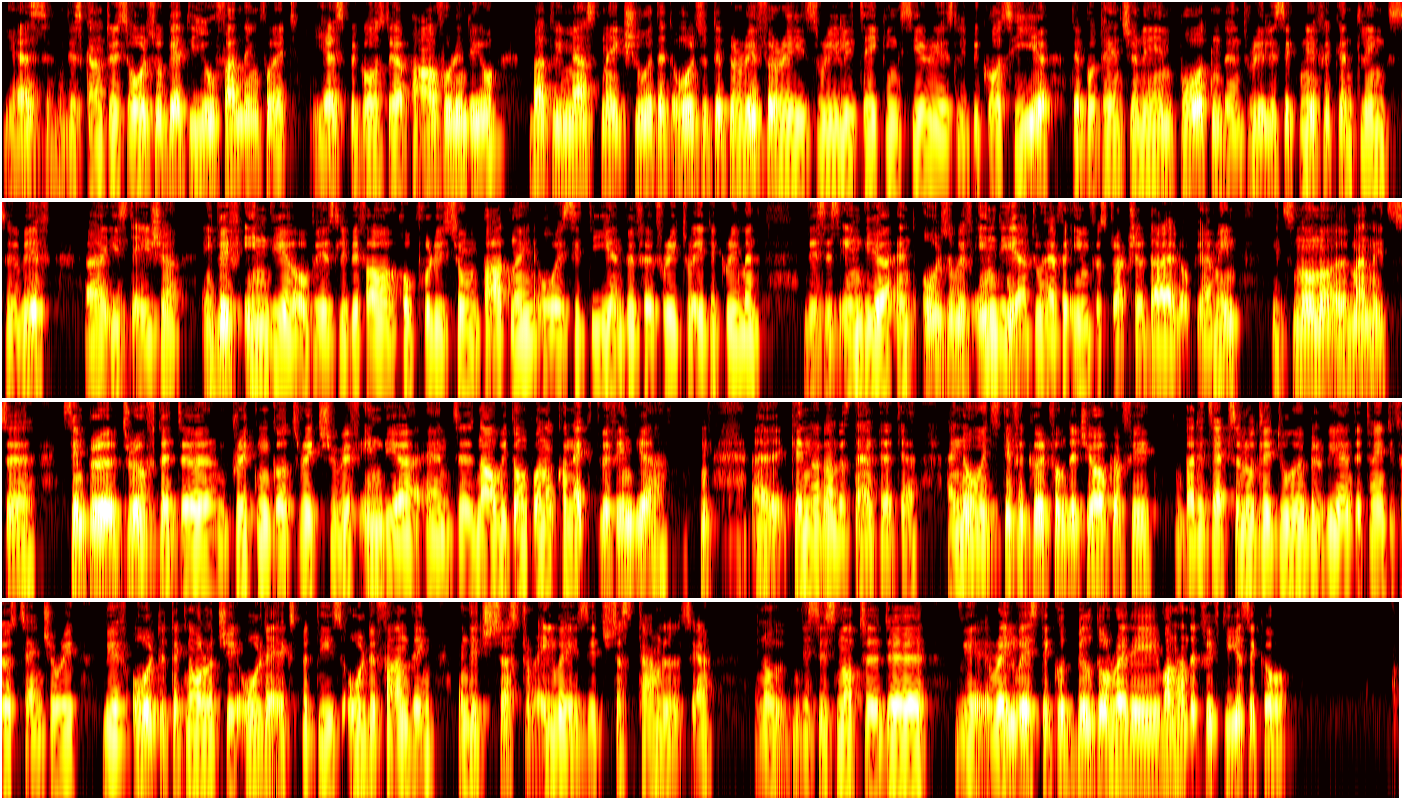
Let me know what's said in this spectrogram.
Yes, these countries also get EU funding for it. Yes, because they are powerful in the EU but we must make sure that also the periphery is really taking seriously because here the potentially important and really significant links with uh, East Asia with India, obviously, with our hopefully soon partner in OECD and with a free trade agreement. This is India, and also with India to have an infrastructure dialogue. I mean, it's no, no man, it's a simple truth that uh, Britain got rich with India, and uh, now we don't want to connect with India. I cannot understand that. Yeah, I know it's difficult from the geography, but it's absolutely doable. We are in the 21st century. We have all the technology, all the expertise, all the funding, and it's just railways. It's just tunnels. Yeah, you know, this is not uh, the we, railways they could build already 150 years ago,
